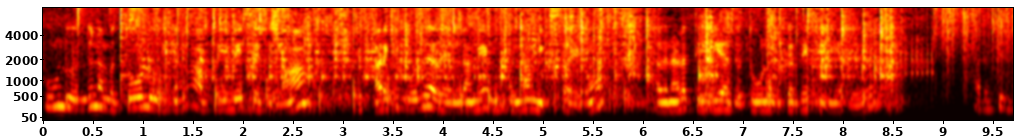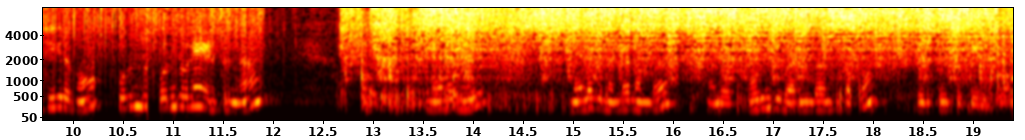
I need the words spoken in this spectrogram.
பூண்டு வந்து நம்ம தோல் உரிக்காமல் அப்படியே சேர்த்துக்கலாம். அரைக்கும் போது அது எல்லாமே ஒன்றா மிக்ஸ் ஆகிடும் அதனால் தெரியாது தோல் இருக்கிறதே தெரியாது. அடுத்து ஜீரகம். பொரிஞ்சு பொரிஞ்சோடனே எடுத்துருங்க. மிளகு. மிளகு நல்லா நம்ம அந்த பொறிஞ்சு வந்தானதுக்கப்புறம் எடுத்து கொட்டிடலாம்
